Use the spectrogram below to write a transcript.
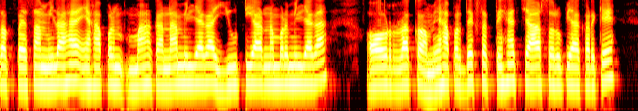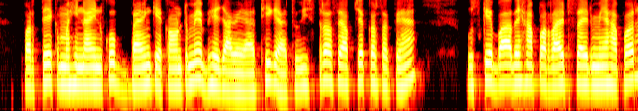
तक पैसा मिला है? यहाँ पर माह का नाम मिल जाएगा यू टी आर नंबर मिल जाएगा और रकम। यहाँ पर देख सकते हैं, चार सौ रुपया करके प्रत्येक महीना इनको बैंक अकाउंट में भेजा गया है, ठीक है? तो इस तरह से आप चेक कर सकते हैं। उसके बाद यहाँ पर राइट साइड में यहाँ पर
